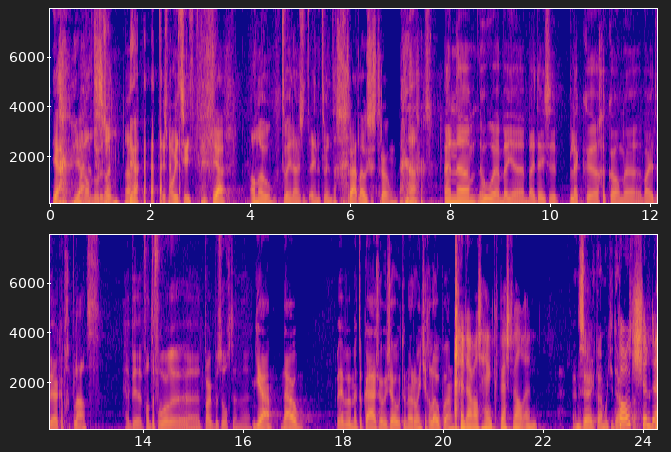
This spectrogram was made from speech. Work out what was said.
Ja, ja. maar dan dat door de zon. Ja. Ja. Het is mooi je het ziet. Ja, Anno 2021. draadloze stroom. Ja. En ehm, hoe eh, ben je bij deze plek eh, gekomen waar je het werk hebt geplaatst? Heb je van tevoren eh, het park bezocht? En, Ja, nou, we hebben met elkaar sowieso toen een rondje gelopen. En daar was Henk best wel een En dan zeg ik, daar moet je daar staan. coachende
